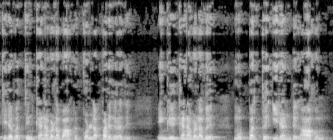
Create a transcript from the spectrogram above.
திரவத்தின் கனவளவாக கொள்ளப்படுகிறது. இங்கு கனவளவு முப்பத்து இரண்டு ஆகும்.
